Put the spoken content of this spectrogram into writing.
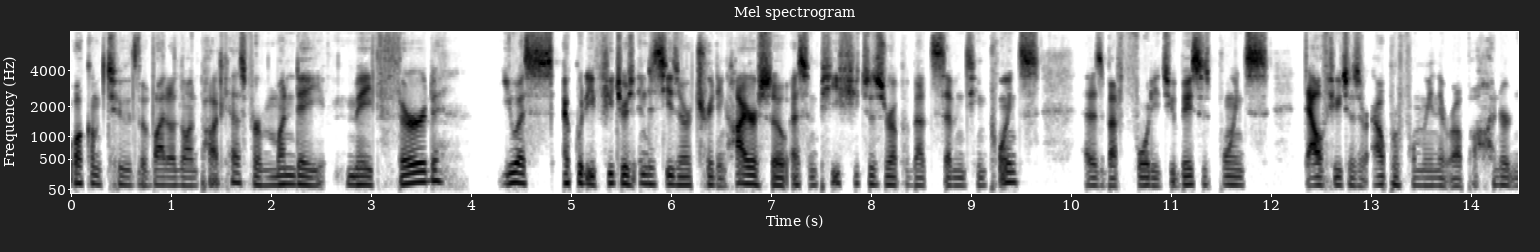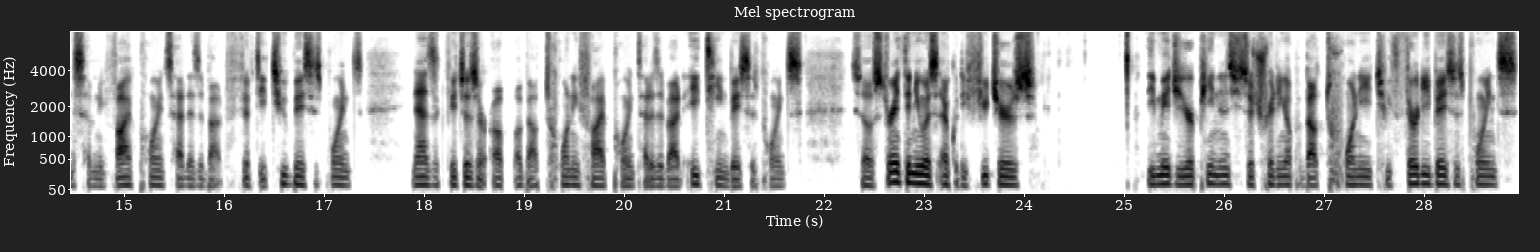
Welcome to the Vital Dawn podcast for Monday, May 3rd. US equity futures indices are trading higher, so S&P futures are up about 17 points. That is about 42 basis points. Dow futures are outperforming. They're up 175 points. That is about 52 basis points. Nasdaq futures are up about 25 points. That is about 18 basis points. So strength in US equity futures. The major European indices are trading up about 20 to 30 basis points.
